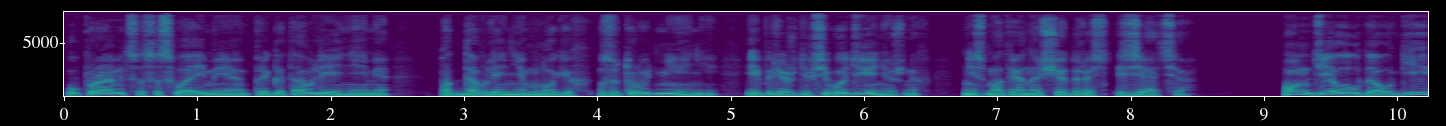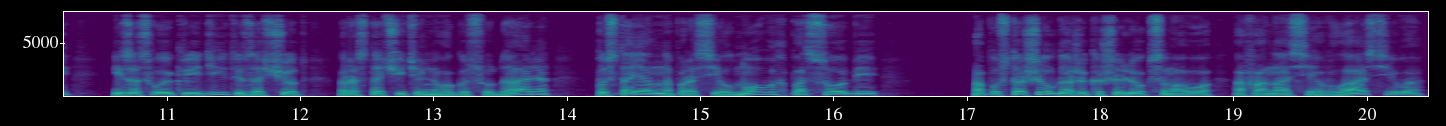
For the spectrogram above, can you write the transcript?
управиться со своими приготовлениями под давлением многих затруднений и прежде всего денежных, несмотря на щедрость зятя. Он делал долги и за свой кредит, и за счет расточительного государя, постоянно просил новых пособий, опустошил даже кошелек самого Афанасия Власьева,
